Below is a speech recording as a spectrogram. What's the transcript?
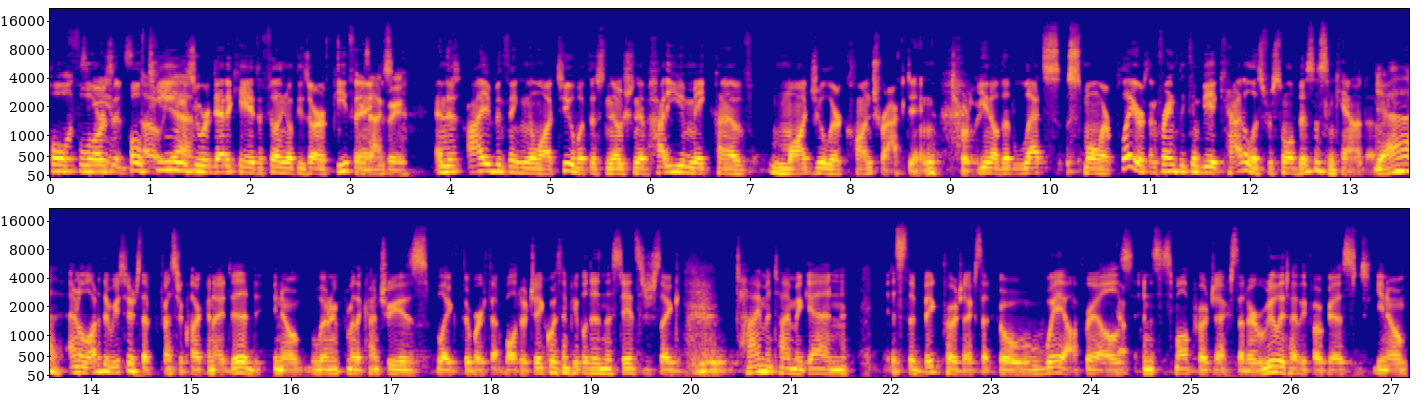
whole, Whole floors, teams. whole Oh, teams yeah. who are dedicated to filling out these RFP things. Exactly. And this, I've been thinking a lot too about this notion of how do you make kind of modular contracting, Totally. you know, that lets smaller players and frankly can be a catalyst for small business in Canada. Yeah, and a lot of the research that Professor Clarke and I did, you know, learning from other countries, like the work that Waldo Jaquith and people did in the States, just like time and time again, it's the big projects that go way off rails, and it's the small projects that are really tightly focused, you know,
